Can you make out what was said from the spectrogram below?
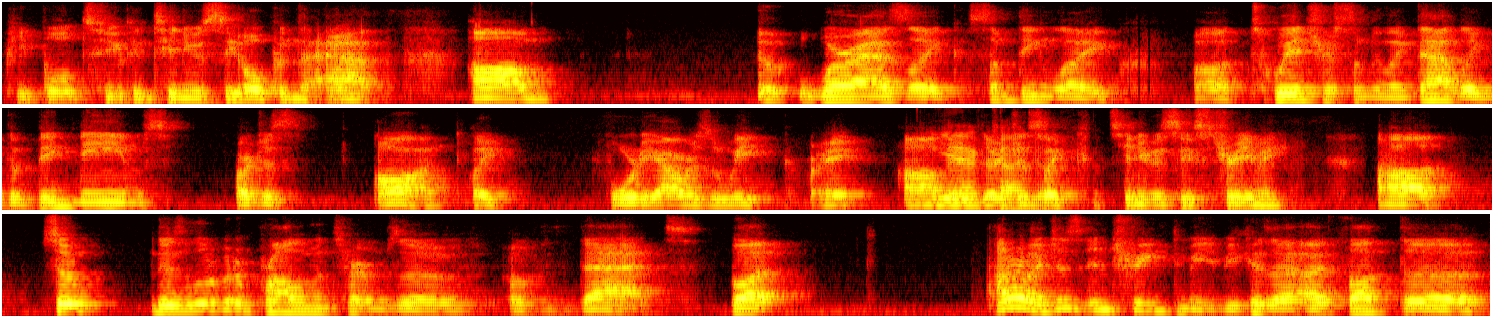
people to continuously open the app. Um, whereas like something like uh, Twitch or something like that, like the big names are just on like 40 hours a week, right? Um, Yeah, they're just of. like continuously streaming. Uh, so there's a little bit of problem in terms of of that, but I don't know. It just intrigued me because I, I thought the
